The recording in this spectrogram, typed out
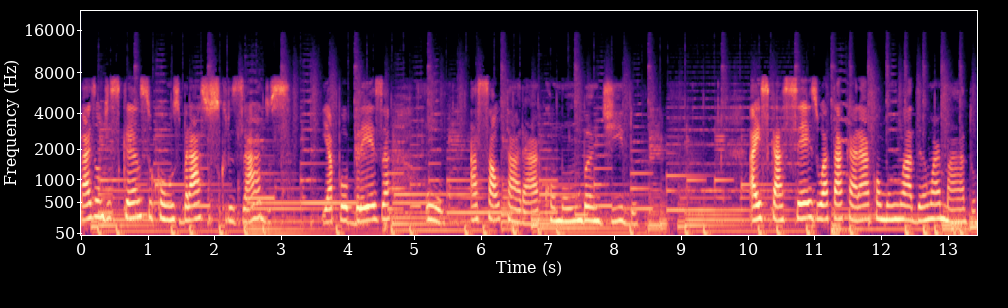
Mais um descanso com os braços cruzados? E a pobreza o assaltará como um bandido. A escassez o atacará como um ladrão armado.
